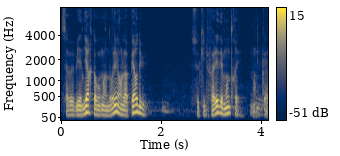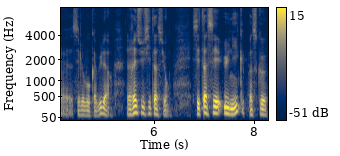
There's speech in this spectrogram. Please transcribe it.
ça veut bien dire qu'à un moment donné, on l'a perdu. Ce qu'il fallait démontrer. Donc, euh, c'est le vocabulaire. Ressuscitation. C'est assez unique parce que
